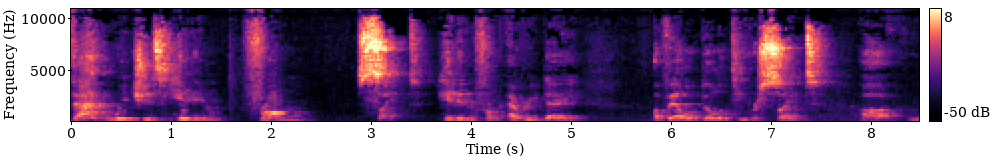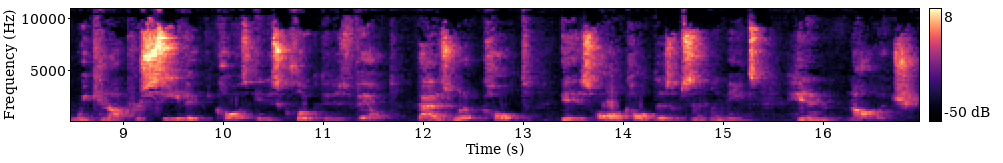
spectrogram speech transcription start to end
That which is hidden from sight, hidden from everyday availability or sight. Uh, we cannot perceive it because it is cloaked, it is veiled. That is what occult is. All occultism simply means hidden knowledge.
